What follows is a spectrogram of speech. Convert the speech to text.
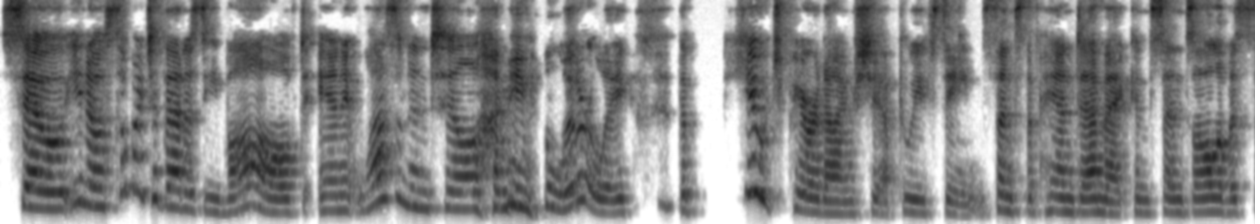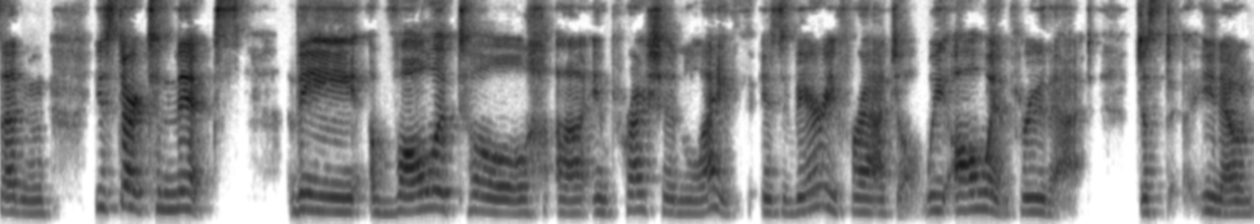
So, you know, so much of that has evolved. And it wasn't until, I mean, literally the huge paradigm shift we've seen since the pandemic and since all of a sudden you start to mix the volatile uh, impression life is very fragile. We all went through that just, you know,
